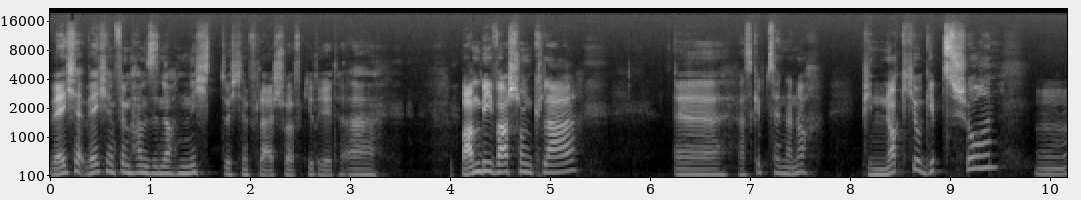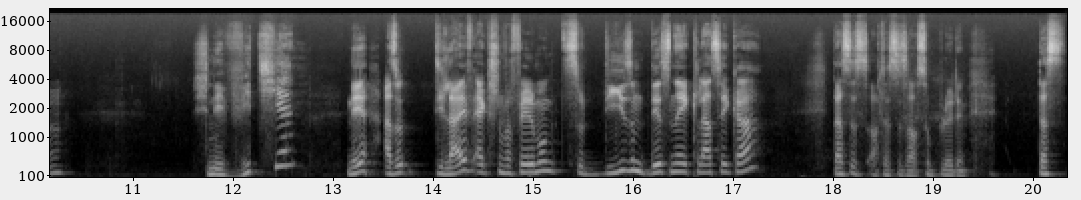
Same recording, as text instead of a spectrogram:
Welcher, welchen Film haben sie noch nicht durch den Fleischwolf gedreht? Ah. Bambi war schon klar. Äh, was gibt's denn da noch? Pinocchio gibt's schon? Mhm. Schneewittchen? Nee, also die Live-Action-Verfilmung zu diesem Disney-Klassiker, das ist, ach, das ist auch so blöd. Das,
